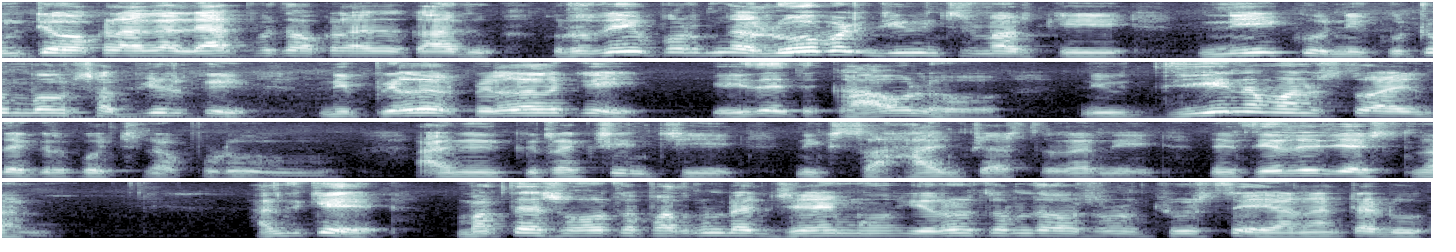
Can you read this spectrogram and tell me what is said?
ఉంటే ఒకలాగా లేకపోతే ఒకలాగా కాదు. హృదయపూర్వకంగా లోబడి జీవించిన వారికి నీకు నీ కుటుంబం సభ్యులకి నీ పిల్ల పిల్లలకి ఏదైతే కావాలో నీవు దీన మనసుతో ఆయన దగ్గరకు వచ్చినప్పుడు ఆయన నీకు రక్షించి నీకు సహాయం చేస్తాడని నేను తెలియజేస్తున్నాను. అందుకే మత సోత పదకొండు అధ్యాయము ఇరవై తొమ్మిదో అవసరం చూస్తే అని అంటాడు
